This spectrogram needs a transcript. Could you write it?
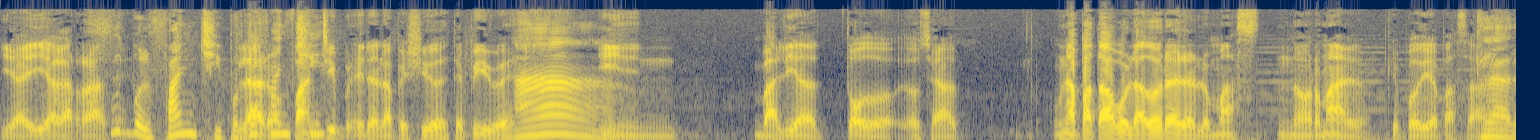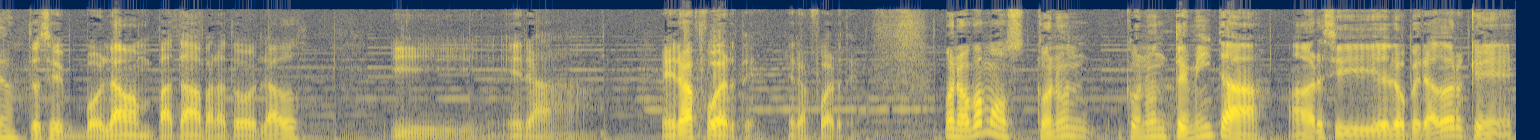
Y ahí agarrate. Fútbol Fanchi, ¿por claro, qué Fanchi? Fanchi era el apellido de este pibe. Ah. Y valía todo. O sea, una patada voladora era lo más normal que podía pasar. Claro. Entonces volaban patadas para todos lados y era era fuerte, era fuerte. Bueno, vamos con un con un temita a ver si el operador que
